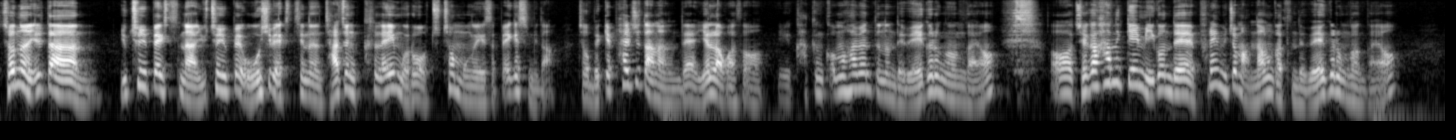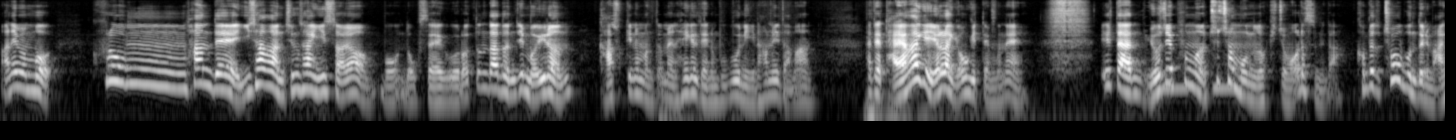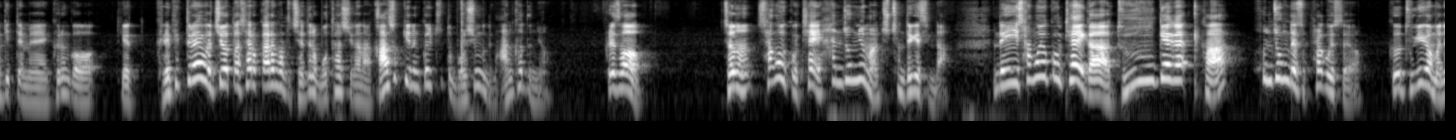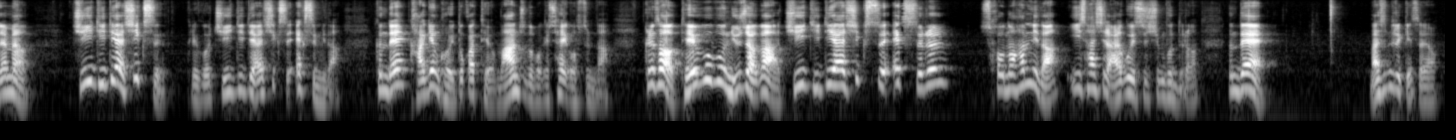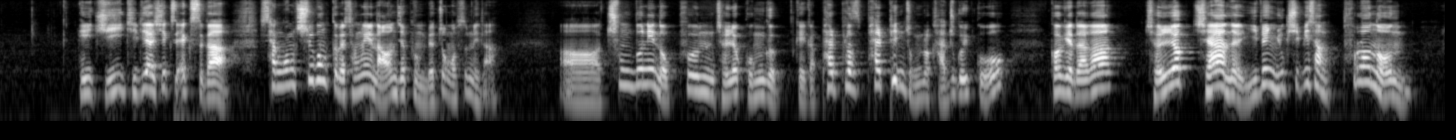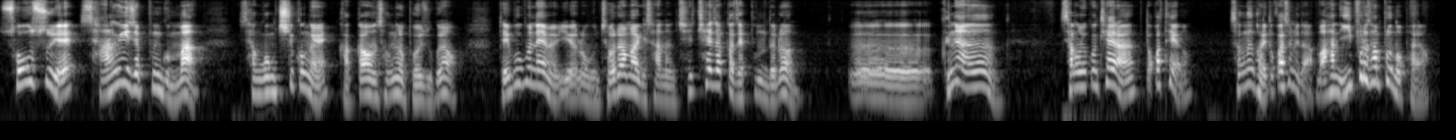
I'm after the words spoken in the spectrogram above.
저는 일단 6600XT나 6650XT는 잦은 클레임으로 추천 목록에서 빼겠습니다 저 몇 개 팔지도 않았는데 연락 와서 가끔 검은 화면 뜨는데 왜 그런 건가요? 어 제가 하는 게임이 이건데 프레임이 좀 안 나오는 것 같은데 왜 그런 건가요? 아니면 뭐 크롬 하는데 이상한 증상이 있어요. 뭐 녹색으로 뜬다든지 뭐 이런 가속 기능만 끄면 해결되는 부분이긴 합니다만. 하여튼 다양하게 연락이 오기 때문에 일단 이 제품은 추천 목록 넣기 좀 어렵습니다. 컴퓨터 초보분들이 많기 때문에 그런 거 그래픽 드라이버 지웠다 새로 깔은 것도 제대로 못 하시거나 가속 기능 끌 줄도 모르시는 분들이 많거든요. 그래서 저는 3060 Ti 한 종류만 추천드리겠습니다. 근데 이 3060 Ti가 두 개가 혼종돼서 팔고 있어요. 그 두 개가 뭐냐면 GDDR6 그리고 GDDR6X입니다 근데 가격은 거의 똑같아요 만원 정도밖에 차이가 없습니다 그래서 대부분 유저가 GDDR6X를 선호합니다. 이 사실 알고 있으신 분들은. 근데 말씀드릴 게 있어요. 이 GDDR6X가 3070급의 성능이 나온 제품은 몇 종 없습니다. 어, 충분히 높은 전력 공급, 그러니까 8 플러스 8핀 정도를 가지고 있고 거기에다가 전력 제한을 260 이상 풀어놓은 소수의 상위 제품군만 3070에 가까운 성능을 보여주고요. 대부분의 여러분 저렴하게 사는 최, 최저가 제품들은 어, 그냥 3060 Ti랑 똑같아요. 성능 거의 똑같습니다. 뭐 한 2% 3% 높아요.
